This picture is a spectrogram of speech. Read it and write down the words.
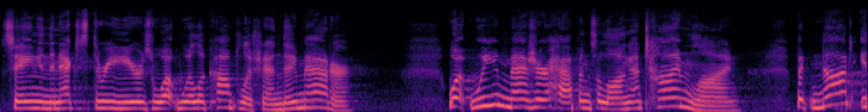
saying in the next three years what we'll accomplish, and they matter. What we measure happens along a timeline, but not in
